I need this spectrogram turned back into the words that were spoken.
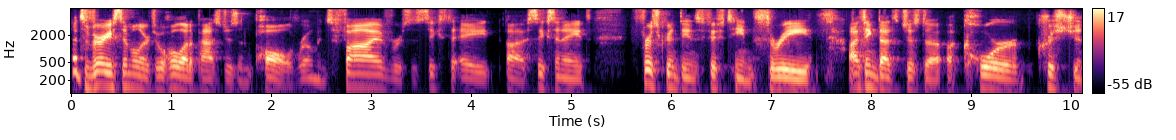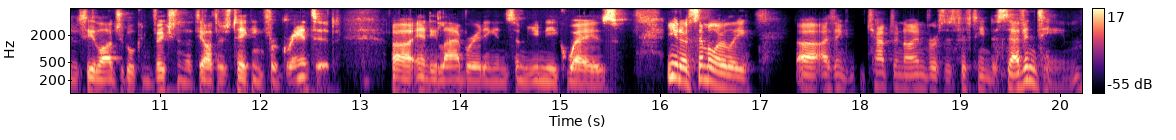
That's very similar to a whole lot of passages in Paul, Romans 5, verses 6 to 8, uh, 6 and 8, 1 Corinthians 15, 3. I think that's just a, a core Christian theological conviction that the author is taking for granted uh, and elaborating in some unique ways. You know, similarly, uh, I think chapter 9, verses 15 to 17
